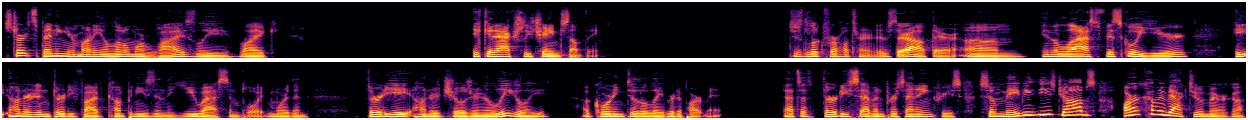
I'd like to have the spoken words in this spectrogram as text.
start spending your money a little more wisely. Like it could actually change something. Just look for alternatives. They're out there. Um, in the last fiscal year, 835 companies in the US employed more than 3,800 children illegally according to the Labor Department. That's a 37% increase. So maybe these jobs are coming back to America.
